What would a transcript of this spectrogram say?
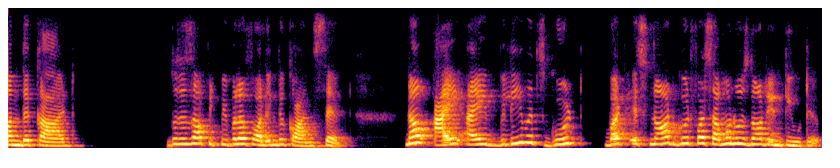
on the card so this is how pe- people are following the concept now i i believe it's good but it's not good for someone who's not intuitive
